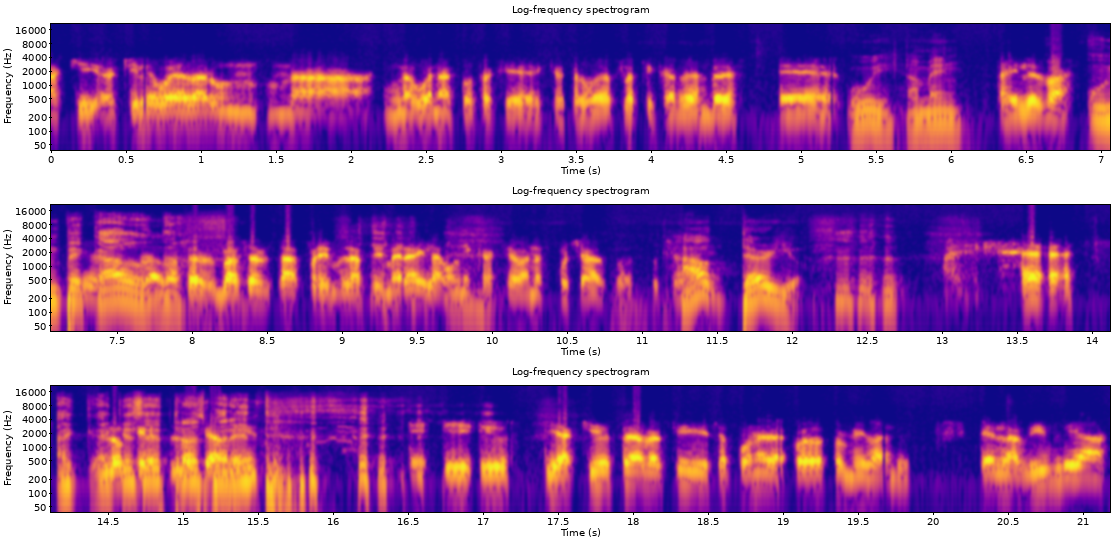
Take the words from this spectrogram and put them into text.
Aquí, aquí le voy a dar un- una, una buena cosa que, que te voy a platicar de Andrés. Eh, Uy, amén. ahí les va. Un pecado. Va, va a ser, va a ser la, prim- la primera y la única que van a escuchar. pues, escuchen How bien. dare you? Hay, hay que, que- ser lo que a mí- transparente. y, y, y aquí usted a ver si se pone de acuerdo conmigo, Andy. En la Biblia,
